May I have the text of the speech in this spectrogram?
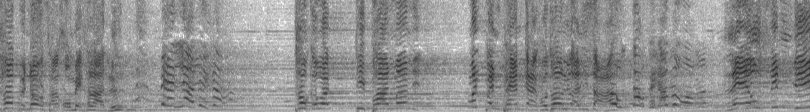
เธอเป็นน้องสาวของเมฆราชหรือ เป็นแล้วเพคะเท่ากับว่าที่ผ่านมาเนี่ยมันเป็นแผนการของเธอหรืออลิสาถูกต้องเพคะพระองค์เลวสิ้นดี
